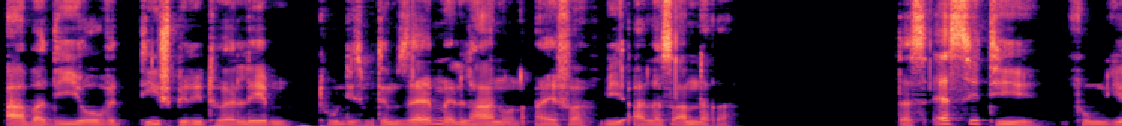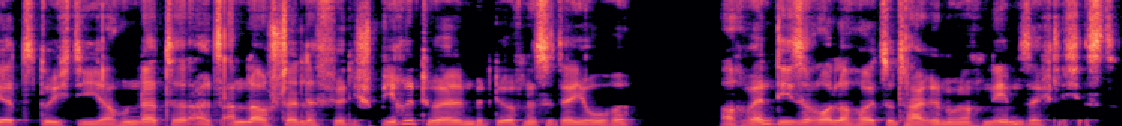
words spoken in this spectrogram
aber die Jove, die spirituell leben, tun dies mit demselben Elan und Eifer wie alles andere. Das SCT fungiert durch die Jahrhunderte als Anlaufstelle für die spirituellen Bedürfnisse der Jove auch wenn diese Rolle heutzutage nur noch nebensächlich ist.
